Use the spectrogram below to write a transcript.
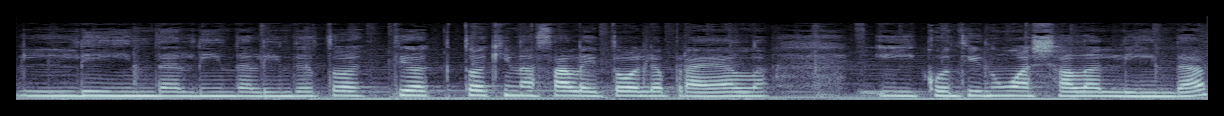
linda, linda, linda. Eu estou aqui na sala e estou olhando para ela e continuo a achá-la linda.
